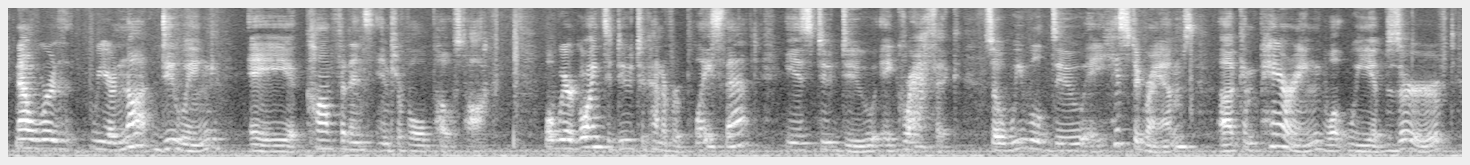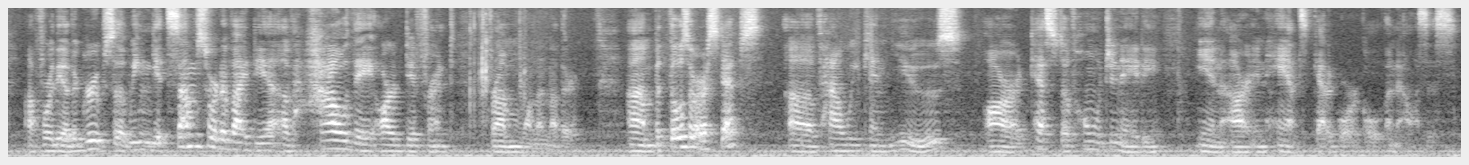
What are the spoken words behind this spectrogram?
Now, we're, we are not doing a confidence interval post hoc. What we're going to do to kind of replace that is to do a graphic. So we will do a histograms uh, comparing what we observed uh, for the other groups so that we can get some sort of idea of how they are different from one another. Um, but those are our steps of how we can use our test of homogeneity in our enhanced categorical analysis.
